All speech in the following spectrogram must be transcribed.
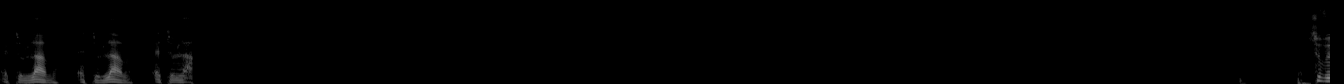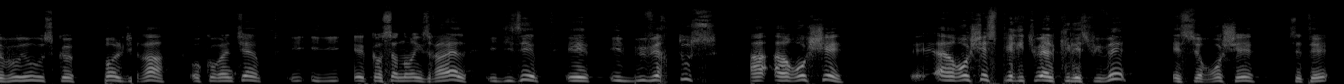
elle te lave, elle te lave, elle te lave. Souvenez-vous ce que Paul dira aux Corinthiens concernant Israël. Il disait, et ils buvèrent tous à un rocher, un rocher spirituel qui les suivait, et ce rocher, c'était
